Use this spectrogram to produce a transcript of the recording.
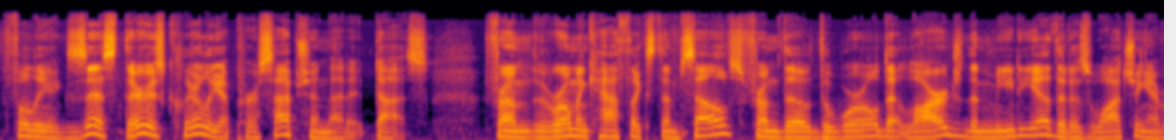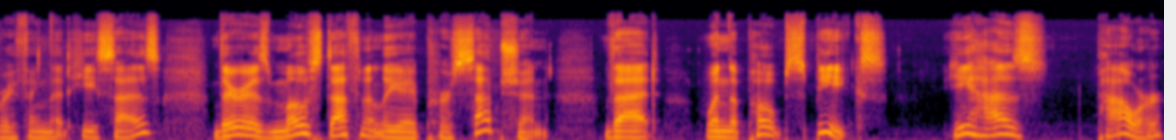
fully exist, there is clearly a perception that it does. From the Roman Catholics themselves, from the, the world at large, the media that is watching everything that he says, there is most definitely a perception that when the Pope speaks, he has power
